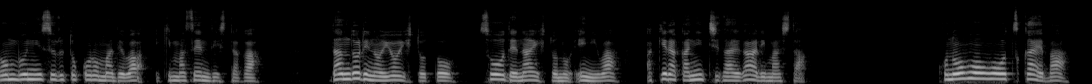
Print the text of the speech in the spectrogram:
論文にするところまではいきませんでしたが、段取りの良い人とそうでない人の絵には明らかに違いがありました。この方法を使えば、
